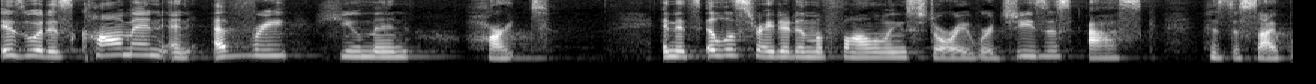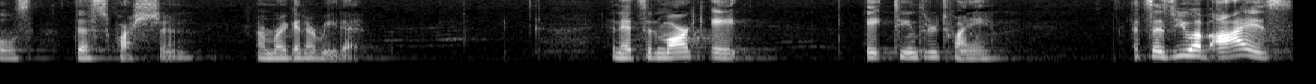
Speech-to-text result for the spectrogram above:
is what is common in every human heart. And it's illustrated in the following story where Jesus asked his disciples this question. And we're going to read it. And it's in Mark 8, 18 through 20. It says, You have eyes,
